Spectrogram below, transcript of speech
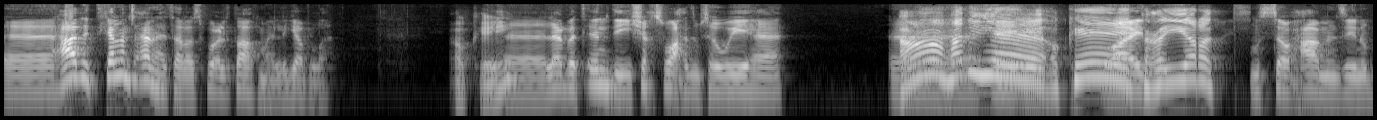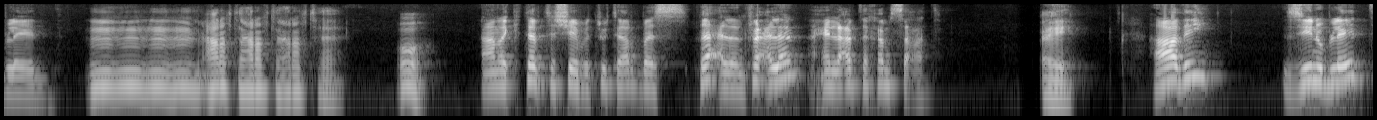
آه، هذه تكلمت عنها ترى الأسبوع اللي طاف ما اللي قبله okay آه، لعبة indie شخص واحد مسويها آه هذه هي إيه، okay وايد. تغيرت مستوحاة من Xenoblade م- م- م- م. عرفتها عرفتها عرفتها أوه أنا كتبت الشيء بتويتر بس فعلا فعلا الحين لعبتها خمس ساعات اي هذه Xenoblade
